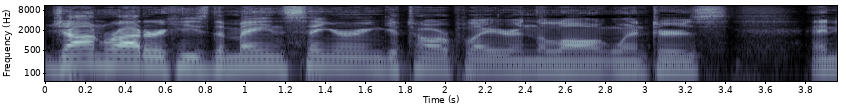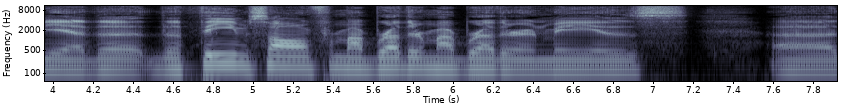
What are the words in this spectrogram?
John Roderick. He's the main singer and guitar player in the Long Winters. And yeah, the the theme song for my brother, my brother and me is uh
